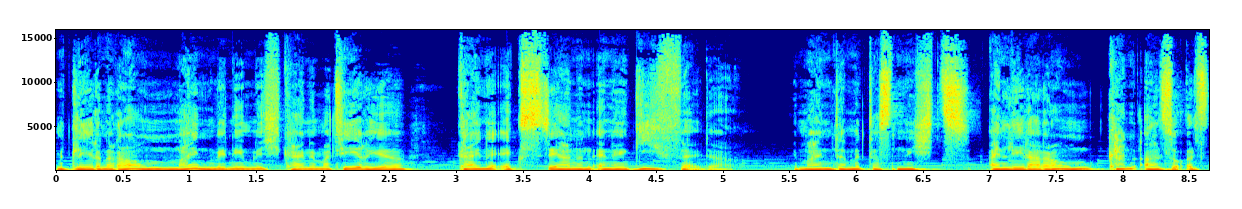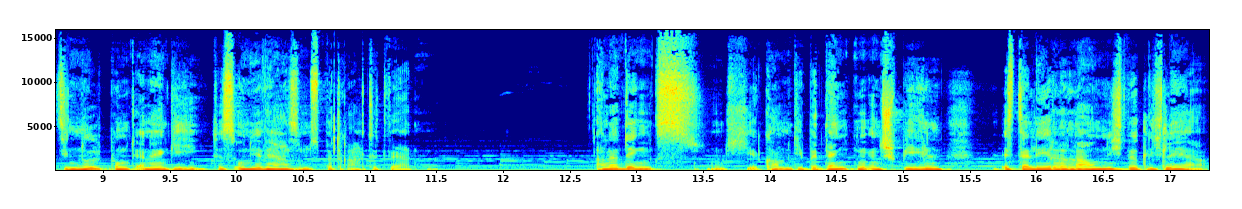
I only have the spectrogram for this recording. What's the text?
Mit leeren Raum meinen wir nämlich keine Materie, keine externen Energiefelder, wir meinen damit das Nichts. Ein leerer Raum kann also als die Nullpunktenergie des Universums betrachtet werden. Allerdings, und hier kommen die Bedenken ins Spiel, ist der leere Raum nicht wirklich leer.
